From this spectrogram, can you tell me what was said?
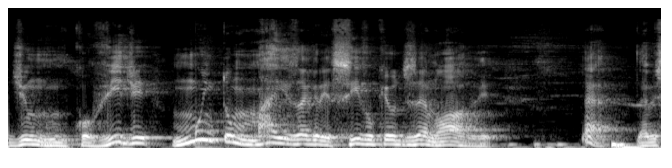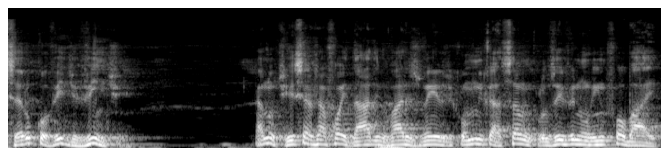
de um Covid muito mais agressivo que o 19. É, deve ser o Covid-20. A notícia já foi dada em vários meios de comunicação, inclusive no Infobai.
